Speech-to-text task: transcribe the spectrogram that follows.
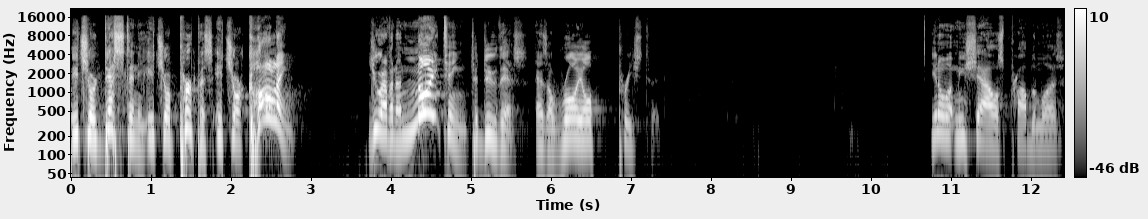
It's your destiny, it's your purpose, it's your calling. You have an anointing to do this as a royal priesthood. You know what Michal's problem was?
